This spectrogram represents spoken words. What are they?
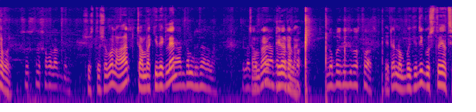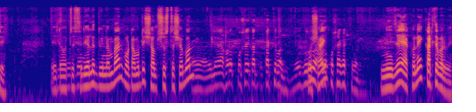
সবল? সুস্থ সবল একদম। সুস্থ সবল। আর চামড়া কি দেখলেন? একদম ঢিলা গেলা চামড়া ঢিলা ঢালা। নব্বই কেজি গোস্ত আছে। এটা নব্বই কেজি গোস্তই আছে। এটা হচ্ছে সিরিয়ালের দুই নাম্বার মোটামুটি সব সুস্থ সবল। হ্যাঁ, নিজে এখনই কাটতে পারবে।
